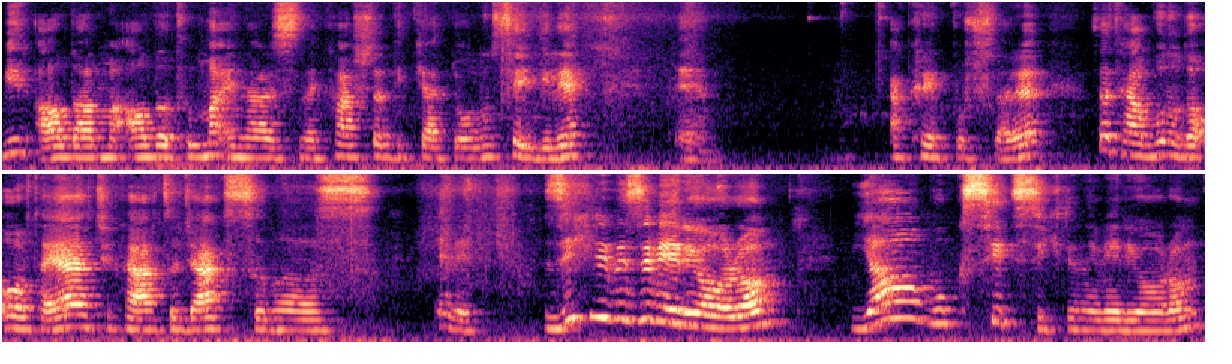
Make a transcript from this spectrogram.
bir aldanma, aldatılma enerjisine karşı da dikkatli olun sevgili e, akrep burçları. Zaten bunu da ortaya çıkartacaksınız. Evet. Zikrinizi veriyorum. Ya muksit zikrini veriyorum.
